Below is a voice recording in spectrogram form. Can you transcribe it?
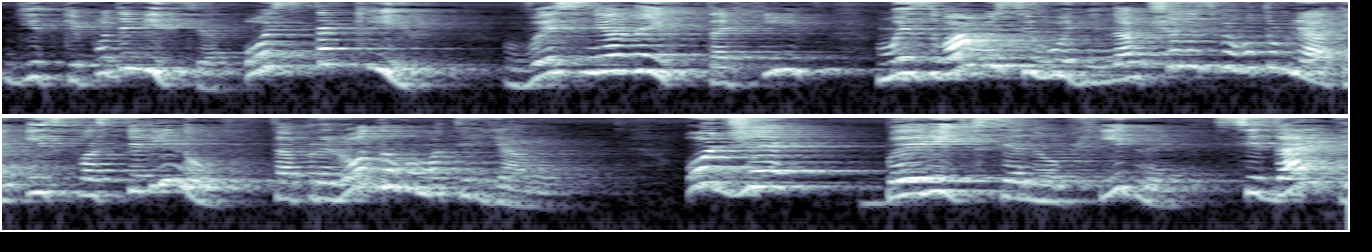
Дітки, подивіться, ось таких весняних птахів ми з вами сьогодні навчились виготовляти із пластиліну та природного матеріалу. Отже, беріть все необхідне, сідайте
